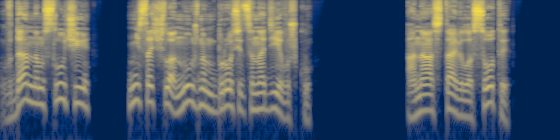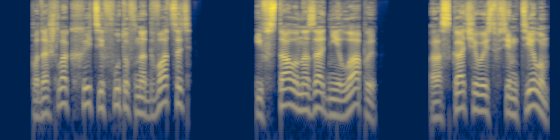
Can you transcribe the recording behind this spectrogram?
в данном случае не сочла нужным броситься на девушку. Она оставила соты, подошла к Хэти футов на двадцать и встала на задние лапы, раскачиваясь всем телом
